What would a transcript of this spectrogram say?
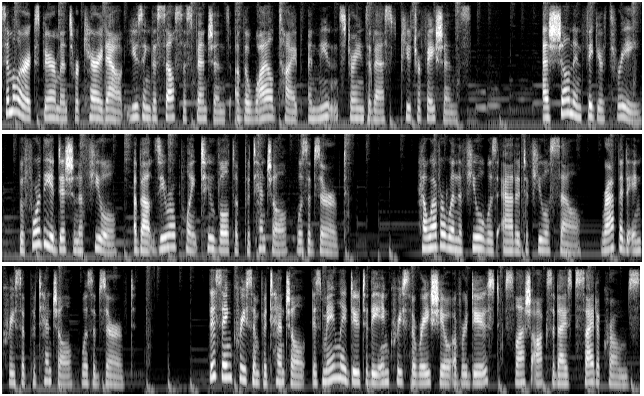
Similar experiments were carried out using the cell suspensions of the wild type and mutant strains of S. putrefaciens. As shown in Figure 3, before the addition of fuel, about 0.2 volt of potential was observed. However when the fuel was added to fuel cell, rapid increase of potential was observed. This increase in potential is mainly due to the increase the ratio of reduced slash oxidized cytochromes.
